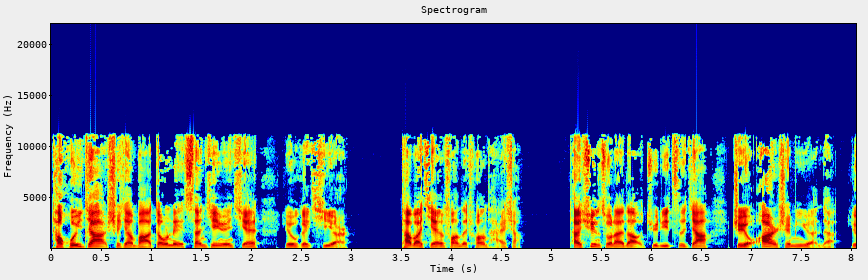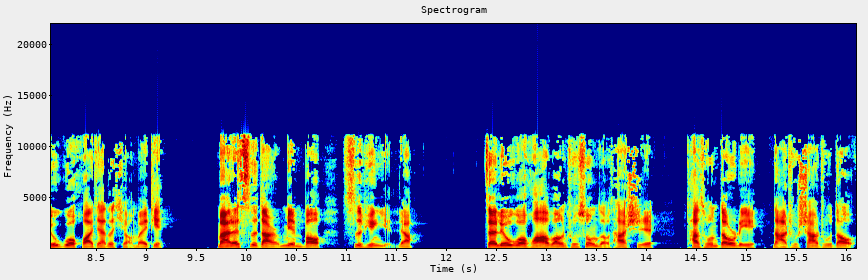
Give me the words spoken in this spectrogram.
他回家是想把兜内三千元钱留给妻儿，他把钱放在窗台上，他迅速来到距离自家只有二十米远的刘国华家的小卖店，买了四袋面包、四瓶饮料。在刘国华往出送走他时，他从兜里拿出杀猪刀，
